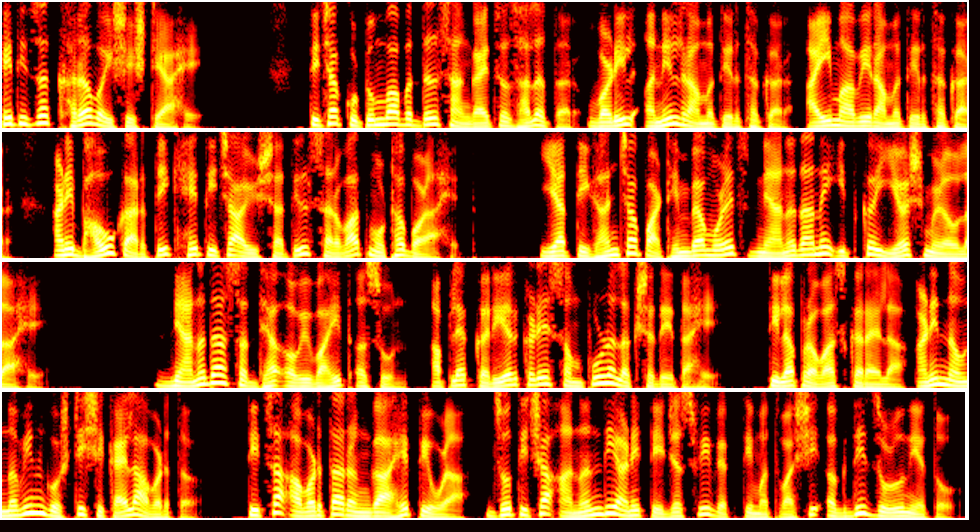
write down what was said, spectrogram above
हे तिचं खरं वैशिष्ट्य आहे. तिच्या कुटुंबाबद्दल सांगायचं झालं तर वडील अनिल रामतीर्थकर आई मावी रामतीर्थकर आणि भाऊ कार्तिक हे तिच्या आयुष्यातील सर्वात मोठं बळ आहेत. या तिघांच्या पाठिंब्यामुळेच ज्ञानदाने इतकं यश मिळवलं आहे. ज्ञानदा सध्या अविवाहित असून आपल्या करिअरकडे संपूर्ण लक्ष देत आहे. तिला प्रवास करायला आणि नवनवीन गोष्टी शिकायला आवडतं. तिचा आवडता रंग आहे पिवळा जो तिच्या आनंदी आणि तेजस्वी व्यक्तिमत्वाशी अगदी जुळून येतो.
